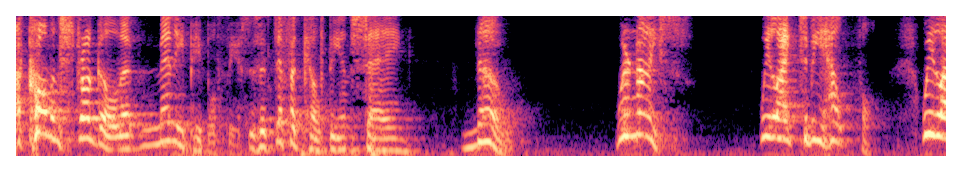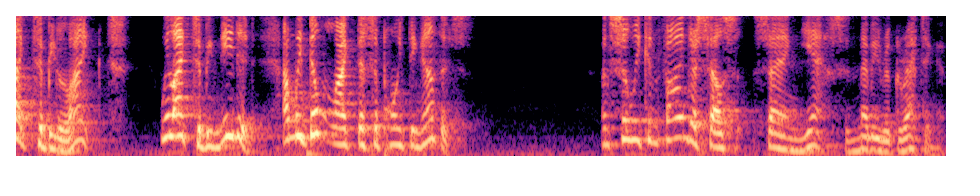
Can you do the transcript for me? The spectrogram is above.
A common struggle that many people face is a difficulty in saying no. We're nice. We like to be helpful. We like to be liked. We like to be needed. And we don't like disappointing others. And so we can find ourselves saying yes and maybe regretting it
